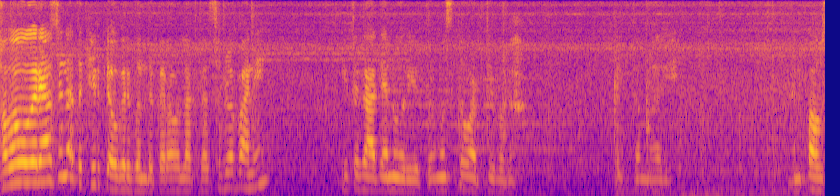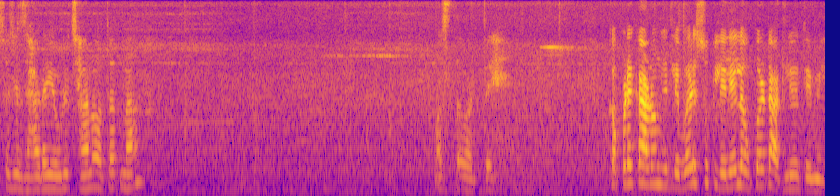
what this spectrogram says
हवा वगैरे असेल ना तर खिडक्या वगैरे बंद करावं लागतात. सगळं पाणी इथं गाद्यांवर येतं. मस्त वाटते बघा. एकदम भारी. आणि पावसाचे झाडं एवढे छान होतात ना. मस्त वाटते कपडे काढून घेतले. बरे सुकलेले. लवकर टाकले होते मी.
